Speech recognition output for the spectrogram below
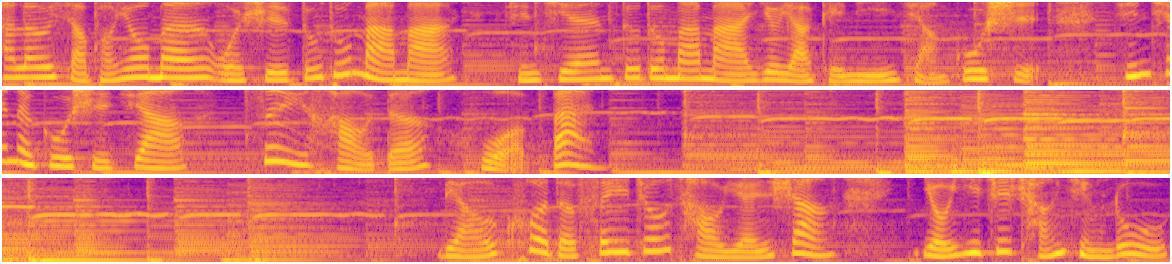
Hello，小朋友们，我是嘟嘟妈妈。今天嘟嘟妈妈又要给你讲故事。今天的故事叫《最好的伙伴》。辽阔的非洲草原上，有一只长颈鹿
